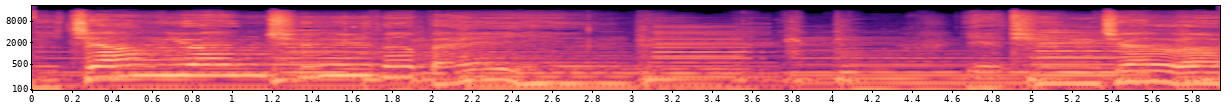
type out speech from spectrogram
你将远去的背影，也听见了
